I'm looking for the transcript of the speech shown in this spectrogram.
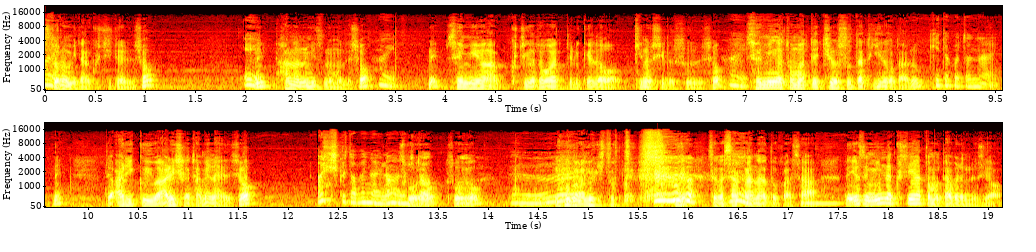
ストローみたいな口してるでしょ、えね、鼻の蜜飲むでしょ、はい。ね、セミは口が尖ってるけど木の汁吸うでしょ、はい。セミが止まって血を吸ったって聞いたことある？聞いたことない。ね、でアリ食いはアリしか食べないでしょ？あれしか食べないのあの人。そうよそうよ。へあーの人って、ね、それから魚とかさ、で要するにみんな口にあったもの食べるんですよ、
